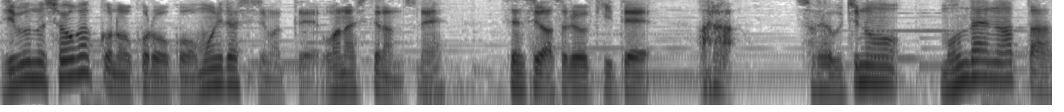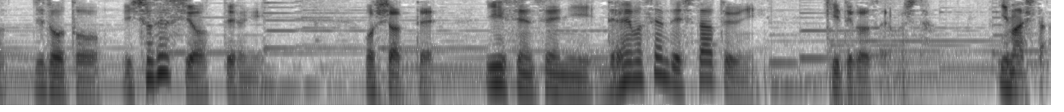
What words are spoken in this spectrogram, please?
自分の小学校の頃をこう思い出してしまってお話してたんですね。先生はそれを聞いてあらそれはうちの問題のあった児童と一緒ですよっていうふうにおっしゃっていい先生に出会いませんでしたというふうに聞いてくださいました。いました。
